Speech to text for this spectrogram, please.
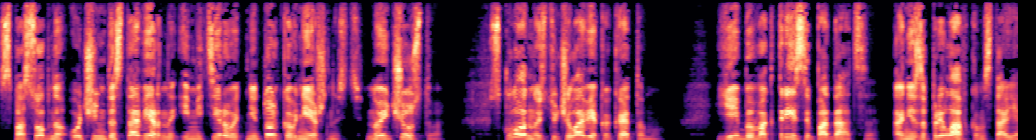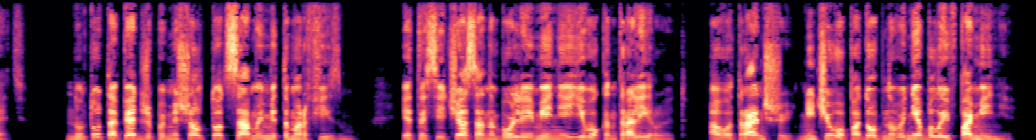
способна очень достоверно имитировать не только внешность, но и чувства. Склонность у человека к этому. Ей бы в актрисы податься, а не за прилавком стоять. Но тут опять же помешал тот самый метаморфизм. Это сейчас она более-менее его контролирует. А вот раньше ничего подобного не было и в помине.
